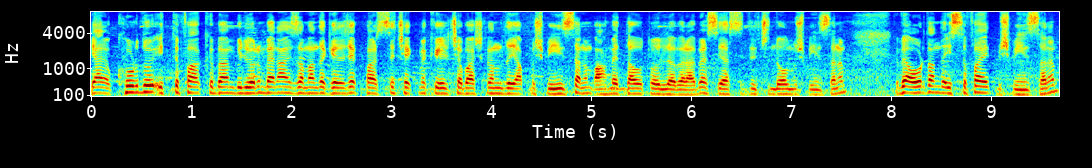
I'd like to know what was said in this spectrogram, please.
yani kurduğu ittifakı ben biliyorum. Ben aynı zamanda Gelecek Partisi Çekmeköy ilçe başkanlığı da yapmış bir insanım. Ahmet Davutoğlu ile beraber siyasetin içinde olmuş bir insanım. Ve oradan da istifa etmiş bir insanım.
